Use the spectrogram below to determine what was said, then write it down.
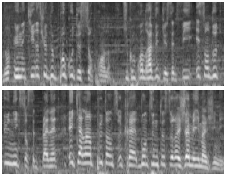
dont une qui risque de beaucoup te surprendre. Tu comprendras vite que cette fille est sans doute unique sur cette planète et qu'elle a un putain de secret dont tu ne te serais jamais imaginé.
